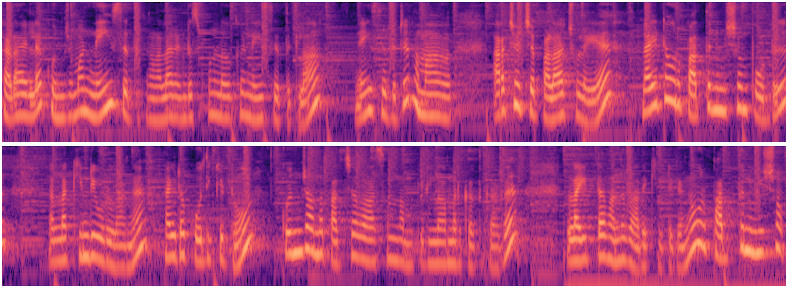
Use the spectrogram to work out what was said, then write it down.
கடாயில் கொஞ்சமாக நெய் சேர்த்துக்கலாம் நல்லா ரெண்டு ஸ்பூன் அளவுக்கு நெய் சேர்த்துக்கலாம். நெய் சேர்த்துட்டு நம்ம அரைச்சி வச்ச பலாச்சுளையை லைட்டாக ஒரு பத்து நிமிஷம் போட்டு நல்லா கிண்டி விடலாங்க. லைட்டாக கொதிக்கட்டும். கொஞ்சம் அந்த பச்சை வாசம் நமக்கு இல்லாமல் இருக்கிறதுக்காக லைட்டாக வந்து வதக்கிட்டுக்கோங்க ஒரு பத்து நிமிஷம்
